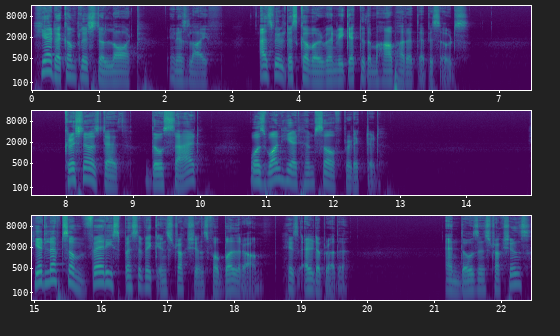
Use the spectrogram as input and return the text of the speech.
He had accomplished a lot in his life, as we'll discover when we get to the Mahabharata episodes. Krishna's death, though sad, was one he had himself predicted. He had left some very specific instructions for Balram, his elder brother. And those instructions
